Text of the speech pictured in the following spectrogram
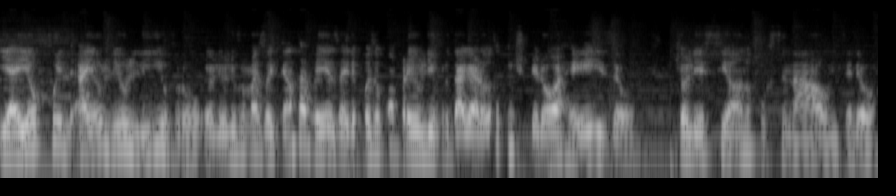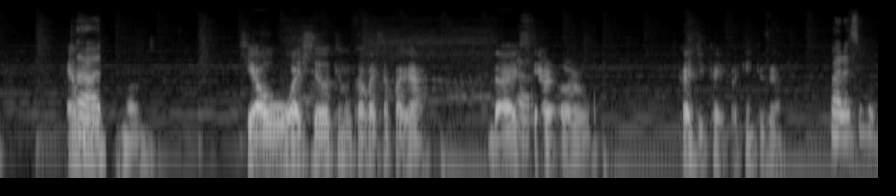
E aí eu fui. Aí eu li o livro, eu li o livro mais 80 vezes, aí depois eu comprei o livro da garota que inspirou a Hazel, que eu li esse ano, por sinal, entendeu? É ah. muito bom que é o A Estrela que Nunca Vai Se Apagar, da é. Esther Earl. Fica a dica aí pra quem quiser. Parece bom.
